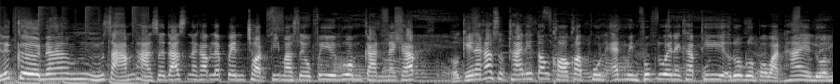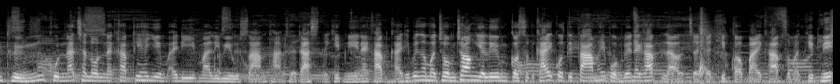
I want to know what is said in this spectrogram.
เหลือเกินนะสามทหารเสือดัตช์นะครับ และเป็นช็อตที่มาเซลฟี่ร่วมกันนะครับโอเคนะครับ สุดท้ายนี้ต้องขอขอบคุณแอดมินฟุกด้วยนะครับ ที่รวบรวมประวัติให้รวมถึงคุณนัชนน์นะครับ ที่ให้ยืม ID มารีวิว 3 ทหารเสือดัตช์ในคลิปนี้นะครับ ใครที่เพิ่งเข้ามาชมช่องอย่าลืมกด subscribe กดติดตามให้ผมด้วยนะครับ แล้วเจอกันคลิปต่อไปครับสำหรับคลิปนี้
